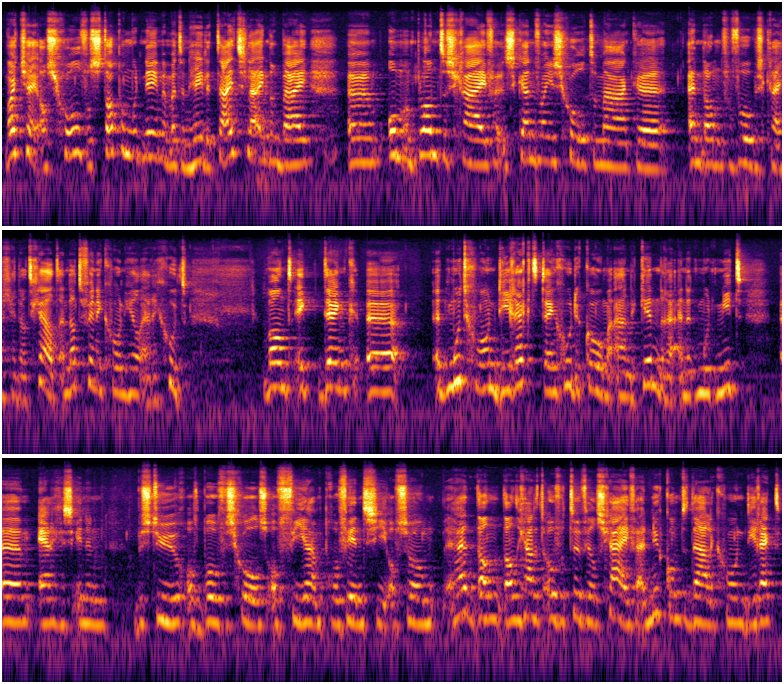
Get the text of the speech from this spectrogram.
wat jij als school voor stappen moet nemen met een hele tijdslijn erbij, ehm, om een plan te schrijven, een scan van je school te maken en dan vervolgens krijg je dat geld. En dat vind ik gewoon heel erg goed. Want ik denk, eh, het moet gewoon direct ten goede komen aan de kinderen. En het moet niet ehm, ergens in een bestuur of bovenschools of via een provincie of zo. Dan, dan gaat het over te veel schijven. En nu komt het dadelijk gewoon direct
